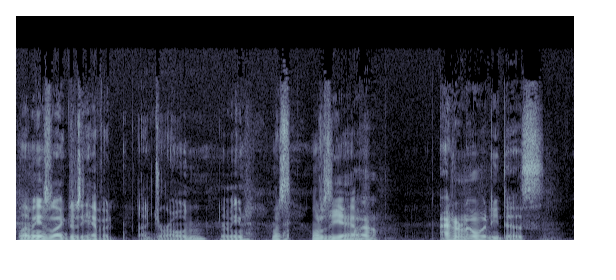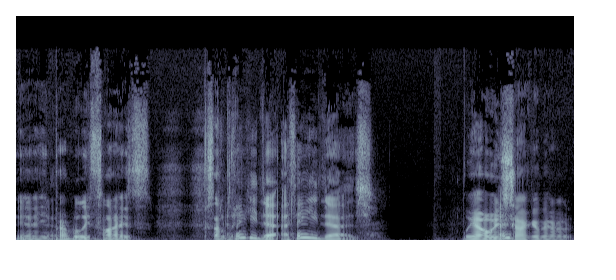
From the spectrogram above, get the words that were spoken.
well, I mean, it's like, does he have a, a drone? I mean, what's, what does he have? Well, I don't know what he does. Yeah, he probably flies something. I think he does. I think he does. we always talk about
